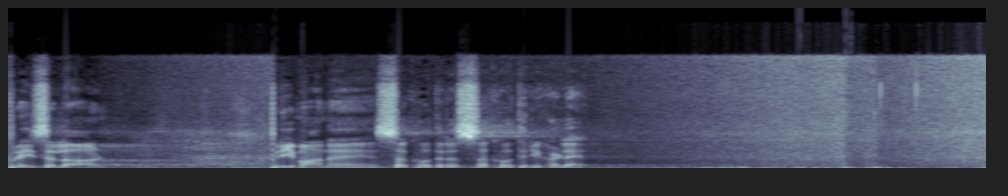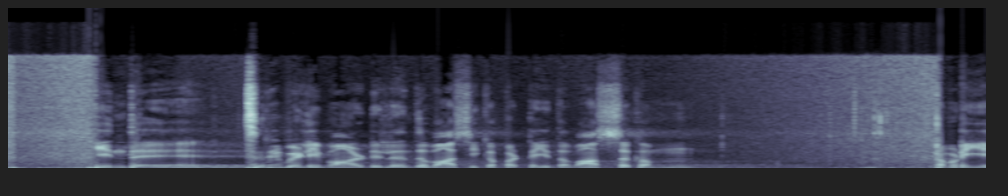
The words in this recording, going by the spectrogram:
பிரைசலாட் பிரிவான சகோதர சகோதரிகளே இந்த திருவெளிபாடிலிருந்து வாசிக்கப்பட்ட இந்த வாசகம் நம்முடைய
